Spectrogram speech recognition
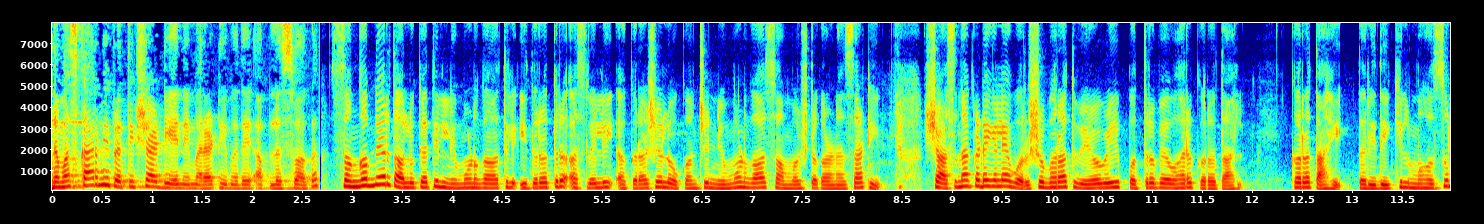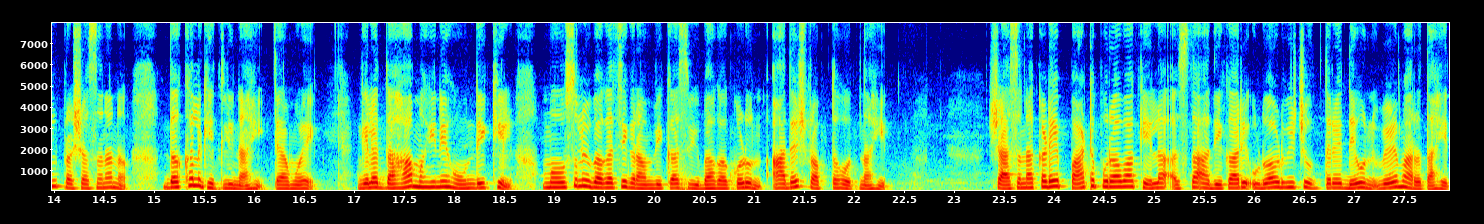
नमस्कार मी प्रतीक्षा D N ए मराठीमध्ये आपलं स्वागत. संगमनेर तालुक्यातील निमोण गावातील इतरत्र असलेली अकराशे लोकांचे निमोण गाव समाविष्ट करण्यासाठी शासनाकडे गेल्या वर्षभरात वेळोवेळी पत्रव्यवहार करत आहे करत आहे. तरी देखील महसूल प्रशासनानं दखल घेतली नाही. त्यामुळे गेल्या दहा महिने होऊन देखील महसूल विभागाचे ग्रामविकास विभागाकडून आदेश प्राप्त होत नाहीत. शासनाकडे पाठपुरावा केला असता अधिकारी उडवाउडवीची उत्तरे देऊन वेळ मारत आहेत.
